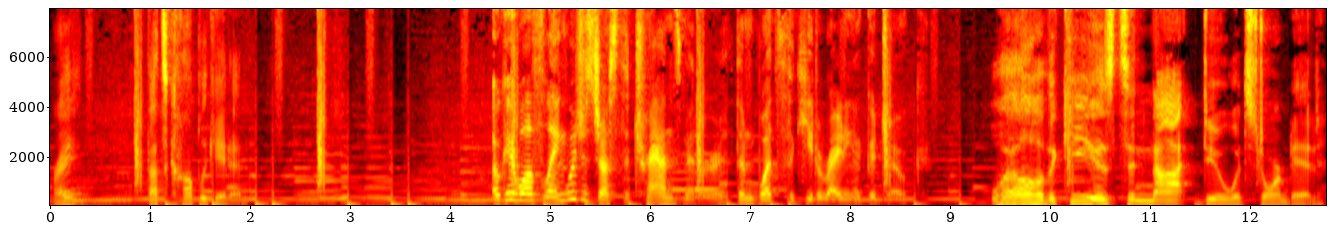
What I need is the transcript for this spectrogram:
right? That's complicated. Okay, well, if language is just the transmitter, then what's the key to writing a good joke? Well, the key is to not do what Storm did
